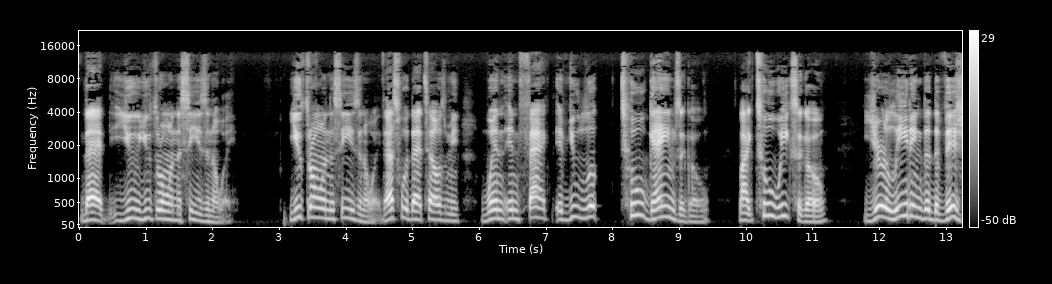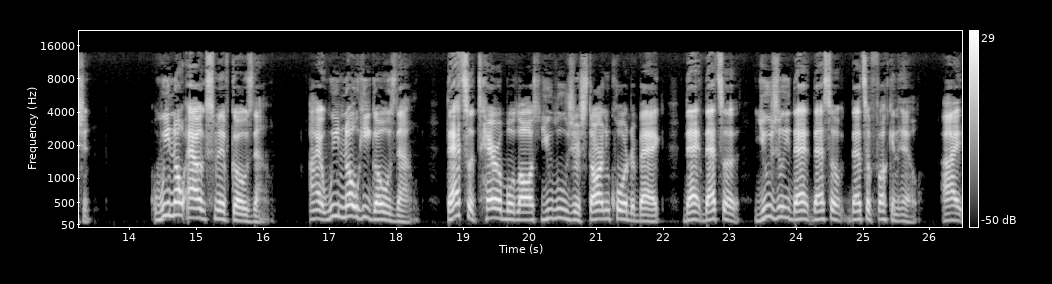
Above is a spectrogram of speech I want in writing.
that you you throwing the season away. You throwing the season away. That's what that tells me when in fact if you look 2 games ago, like 2 weeks ago, you're leading the division. We know Alex Smith goes down. All right, we know he goes down. That's a terrible loss. You lose your starting quarterback. That that's a usually that that's a that's a fucking L. I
